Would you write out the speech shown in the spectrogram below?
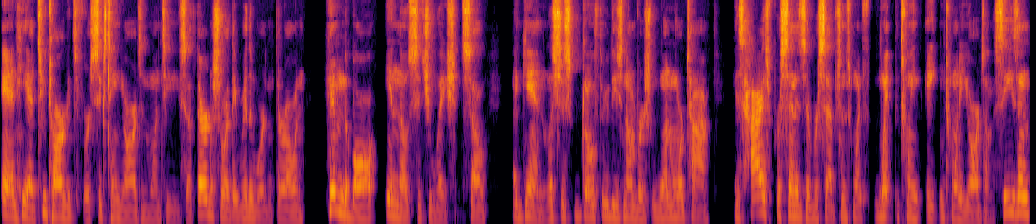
and he had two targets for 16 yards and one TD. So, third and short, they really weren't throwing him the ball in those situations. So, again, let's just go through these numbers one more time. His highest percentage of receptions went went between 8 and 20 yards on the season.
